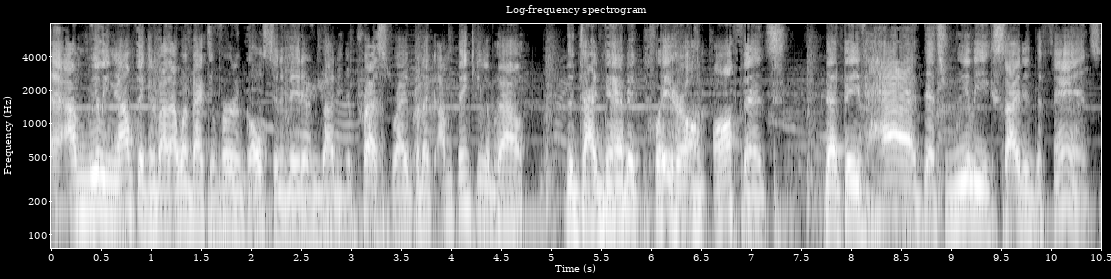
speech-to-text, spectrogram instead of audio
I'm really now I'm thinking about it. I went back to Vernon Gholston and made everybody depressed, right? But like I'm thinking about the dynamic player on offense that they've had that's really excited the fans,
